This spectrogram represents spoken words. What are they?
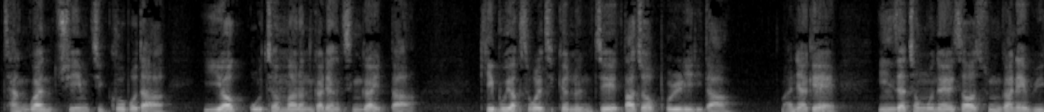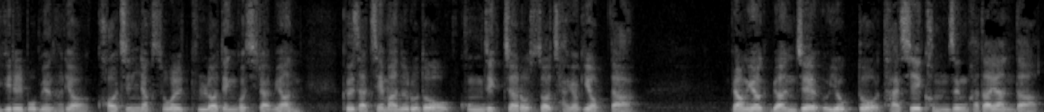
장관 취임 직후보다 2억 5천만 원가량 증가했다. 기부 약속을 지켰는지 따져 볼 일이다. 만약에 인사청문회에서 순간의 위기를 모면하려 거짓 약속을 둘러댄 것이라면 그 자체만으로도 공직자로서 자격이 없다. 병역 면제 의혹도 다시 검증받아야 한다.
